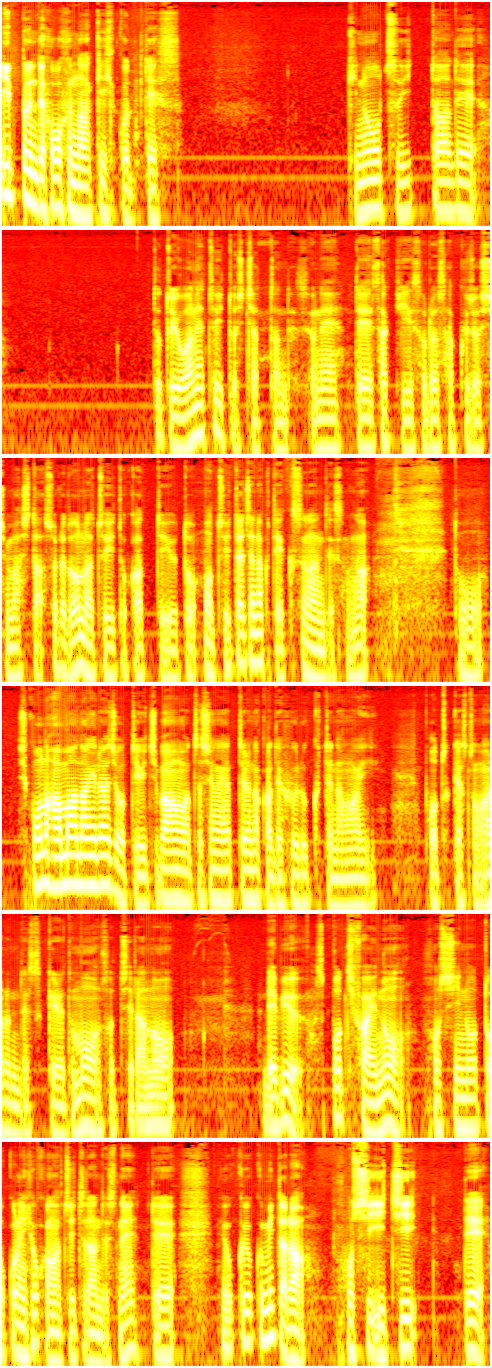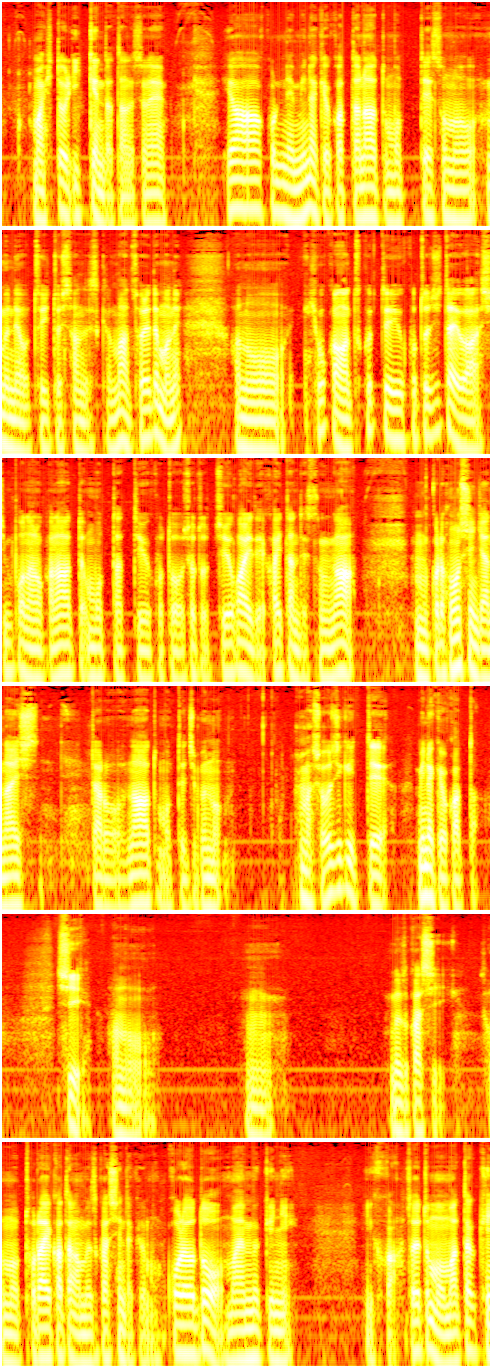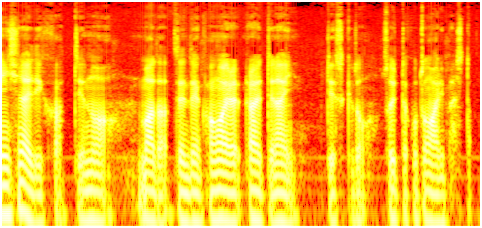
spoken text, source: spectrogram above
1分で抱負の秋彦です。昨日ツイッターでちょっと弱音ツイートしちゃったんですよね。でさっきそれを削除しました。それはどんなツイートかっていうともうツイッターじゃなくて X なんですがと思考のハマー投げラジオっていう一番私がやってる中で古くて長いポッドキャストがあるんですけれどもそちらのレビュー Spotify の星のところに評価がついてたんですね。でよくよく見たら星1でまあ一人一件だったんですよね。いやーこれね見なきゃよかったなと思ってその旨をツイートしたんですけどまあそれでもねあの評価がつくっていうこと自体は進歩なのかなって思ったっていうことをちょっと強がりで書いたんですが、うん、これ本心じゃないしだろうなと思って自分のまあ正直言って見なきゃよかったしあのうん難しいその捉え方が難しいんだけどもこれをどう前向きにいくかそれとも全く気にしないでいくかっていうのはまだ全然考えられてないですけどそういったことがありました。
